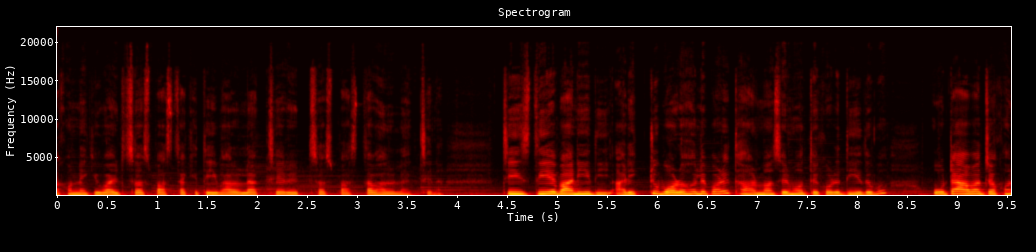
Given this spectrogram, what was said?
এখন নাকি হোয়াইট সস পাস্তা খেতেই ভালো লাগছে, রেড সস পাস্তা ভালো লাগছে না। চিজ দিয়ে বানিয়ে দিই, আর একটু বড় হলে পরে থার্মাসের মধ্যে করে দিয়ে দেবো। ওটা আবার যখন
